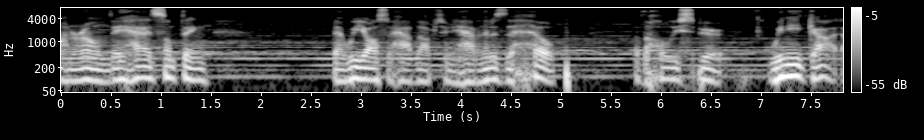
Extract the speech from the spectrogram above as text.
on our own. They had something that we also have the opportunity to have, and that is the help of the Holy Spirit. We need God.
